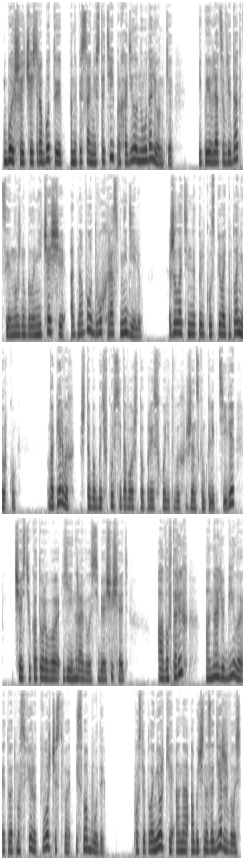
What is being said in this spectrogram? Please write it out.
Большая часть работы по написанию статей проходила на удаленке, и появляться в редакции нужно было не чаще одного-двух раз в неделю. Желательно только успевать на планерку. Во-первых, чтобы быть в курсе того, что происходит в их женском коллективе, частью которого ей нравилось себя ощущать, а во-вторых, она любила эту атмосферу творчества и свободы. После планерки она обычно задерживалась,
